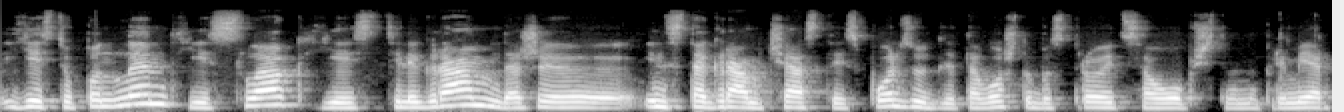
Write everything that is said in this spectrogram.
Есть OpenLand, есть Slack, есть Telegram, даже Instagram часто используют для того, чтобы строить сообщество. Например,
